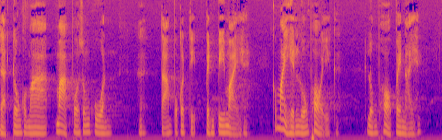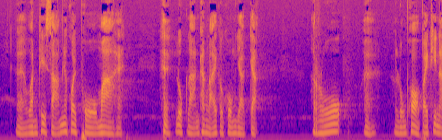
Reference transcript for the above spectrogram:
จัดตรงก็มามากพอสมควร ตามปกติเป็นปีใหม่ ก็ไม่เห็นหลวงพ่ออีก หลวงพ่อไปไหน วันที่สามเนี่ยค่อยโผล่มาลูกหลานทั้งหลายก็คงอยากจะรู้ หลวงพ่อไปที่ไหน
